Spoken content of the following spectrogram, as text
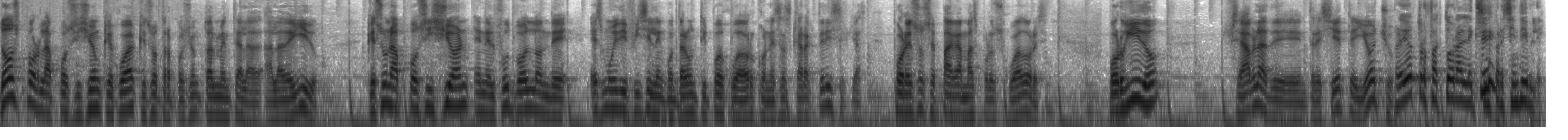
dos por la posición que juega, que es otra posición totalmente a la, a la de Guido, que es una posición en el fútbol donde es muy difícil encontrar un tipo de jugador con esas características. Por eso se paga más por esos jugadores. Por Guido, se habla de entre 7 y 8. Pero hay otro factor, Alex, Sí. imprescindible.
